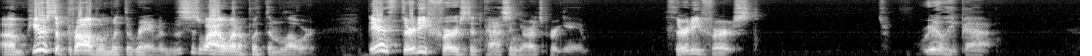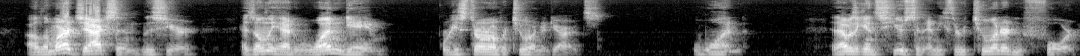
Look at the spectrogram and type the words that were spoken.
Um, here's the problem with the Ravens. This is why I want to put them lower. They are 31st in passing yards per game. 31st. It's really bad. Uh, Lamar Jackson this year has only had one game where he's thrown over 200 yards. One. And that was against Houston, and he threw 204.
